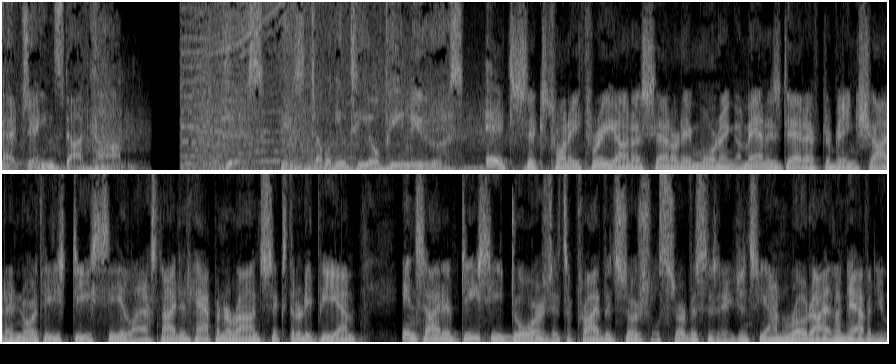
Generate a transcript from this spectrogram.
at Janes.com. This is WTOP News. It's 623 on a Saturday morning. A man is dead after being shot in Northeast D.C. last night. It happened around 6.30 p.m. inside of D.C. Doors. It's a private social services agency on Rhode Island Avenue.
